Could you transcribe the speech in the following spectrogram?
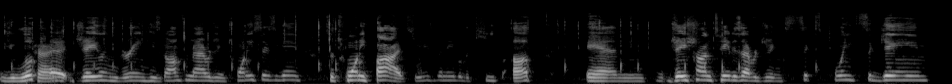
you look Okay. at Jalen Green, he's gone from averaging 26 a game to 25. So he's been able to keep up. And Jae'Sean Tate is averaging six points a game.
